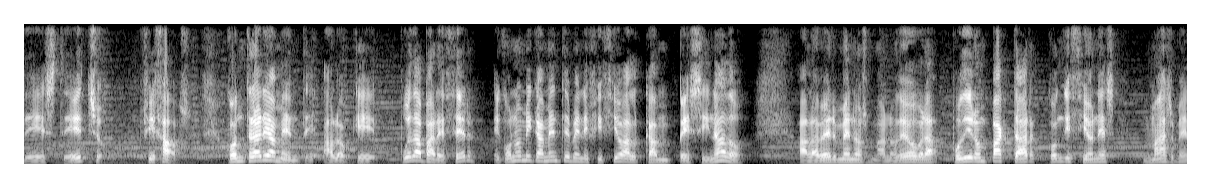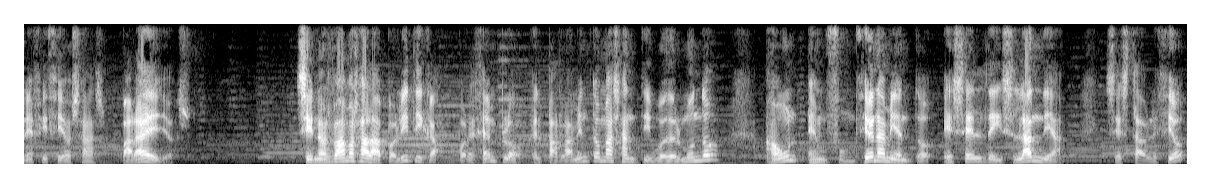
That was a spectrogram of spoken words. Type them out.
de este hecho. Fijaos, contrariamente a lo que pueda parecer, económicamente benefició al campesinado. Al haber menos mano de obra, pudieron pactar condiciones más beneficiosas para ellos. Si nos vamos a la política, por ejemplo, el parlamento más antiguo del mundo, aún en funcionamiento, es el de Islandia. Se estableció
